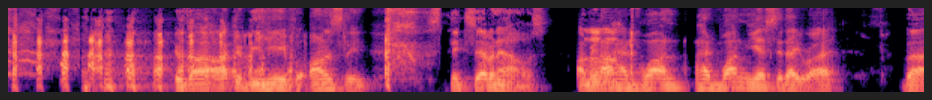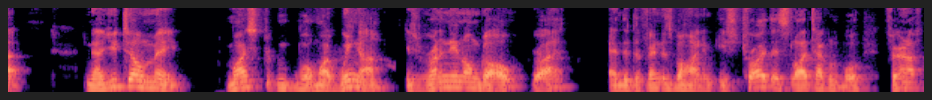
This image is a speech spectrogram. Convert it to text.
because I, I, could be here for honestly six seven hours. I mean, I uh-huh. had one. I had one yesterday, right? That now you tell me, my well, my winger is running in on goal, right? And the defender's behind him. He's tried to slide tackle the ball. Fair enough.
